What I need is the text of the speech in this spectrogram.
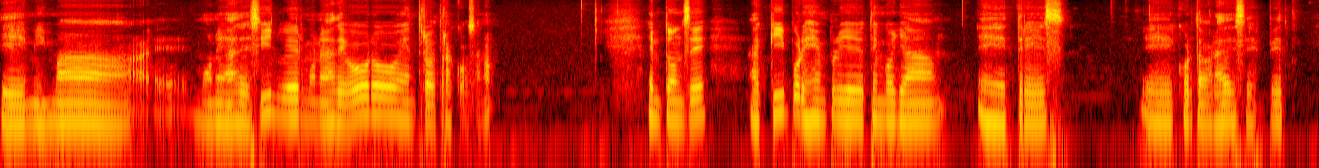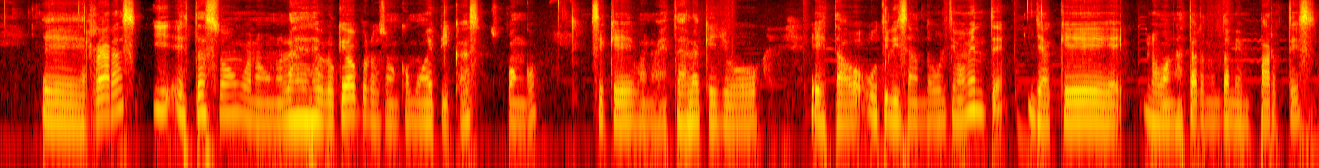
eh, mismas eh, monedas de silver monedas de oro entre otras cosas ¿no? entonces aquí por ejemplo yo tengo ya tres eh, cortadoras de césped eh, raras. Y estas son bueno no las he desbloqueado pero son como épicas supongo. Así que bueno esta es la que yo he estado utilizando últimamente ya que nos van a estar dando también partes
